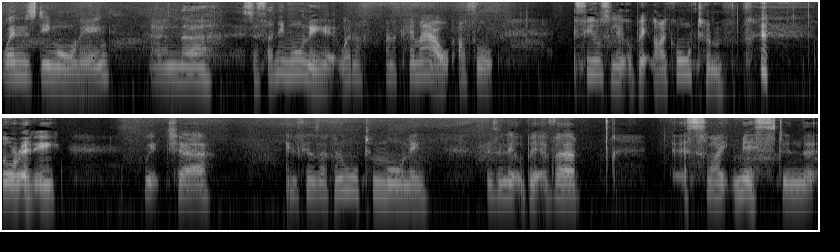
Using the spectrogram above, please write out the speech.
Wednesday morning, and uh, it's a funny morning. It when I when I came out, I thought it feels a little bit like autumn already, which uh, it feels like an autumn morning. There's a little bit of a a slight mist in the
